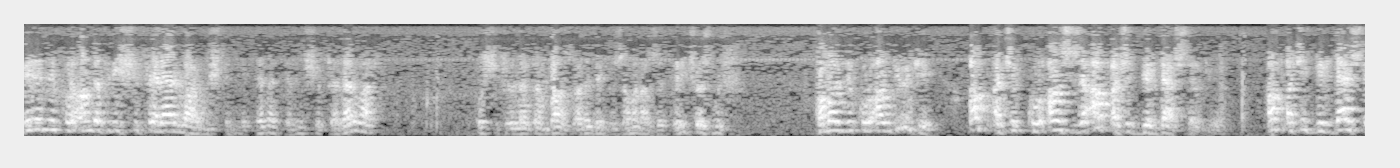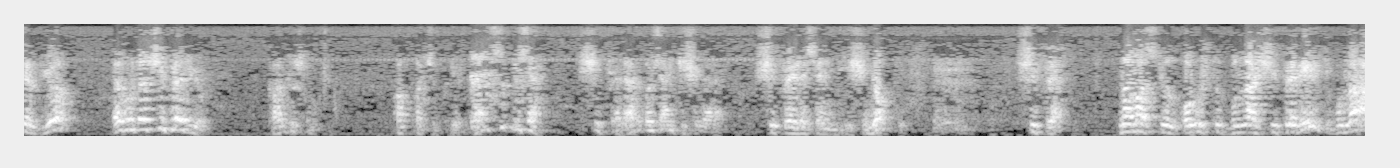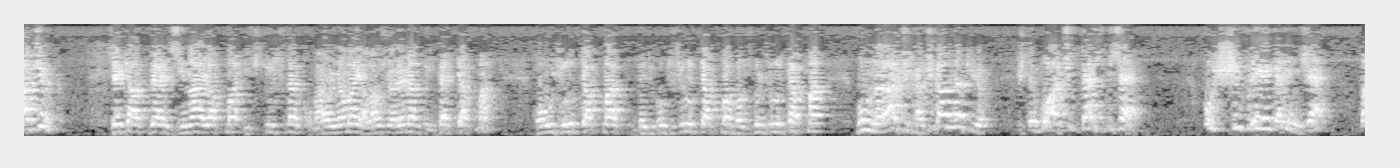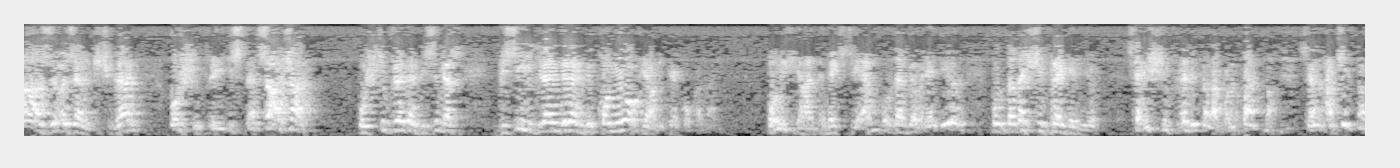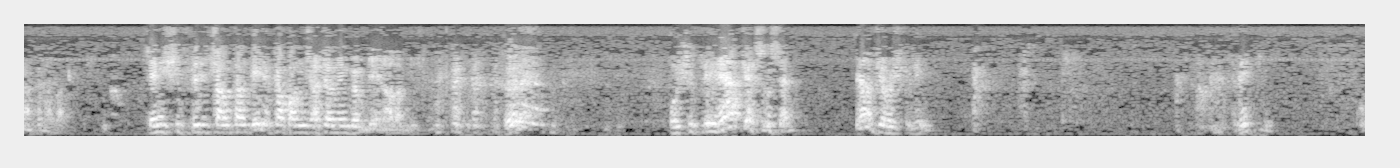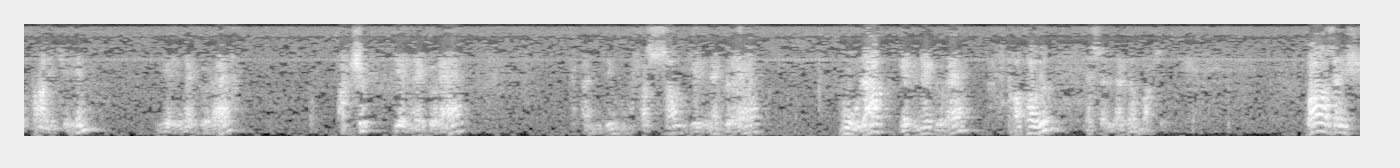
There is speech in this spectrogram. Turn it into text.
Biri dedi Kur'an'da bir şifreler varmış dedi. Evet dedim şifreler var. O şifrelerden bazıları Bediüzzaman Hazretleri çözmüş. Ama Kur'an diyor ki ap açık Kur'an size ap açık bir derstir diyor. Ap açık bir derstir diyor. E burada şifre diyor. Kardeşim ap açık bir ders bize. Şifreler özel kişilere. Şifreyle senin bir işin yok ki. Şifre. Namaz kıl, oruç tut bunlar şifre değil ki. Bunlar açık. Zekat ver, zina yapma, içki içme, kumar oynama, yalan söyleme, gıybet yapma, kovuculuk yapma, dedikoduculuk yapma, bozgunculuk yapma. Bunları açık açık anlatıyor. İşte bu açık ders bize. O şifreye gelince bazı özel kişiler o şifreyi isterse açar. O şifrede bizim bizi ilgilendiren bir konu yok yani pek o kadar. İçin yani demek isteyen burada böyle diyor, burada da şifre geliyor. Sen şifreli tarafına bakma, sen açık tarafına bak. Senin şifreli çantan değil, kapanmış açanın gömleğini alamıyorsun. Öyle O şifreyi ne yapacaksın sen? Ne yapacaksın o şifreyi? Demek ki Kur'an-ı Kerim yerine göre, açık yerine göre, efendim mufassal yerine göre, muğlak yerine göre, kapalı meselelerden bahsediyor. Bazen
